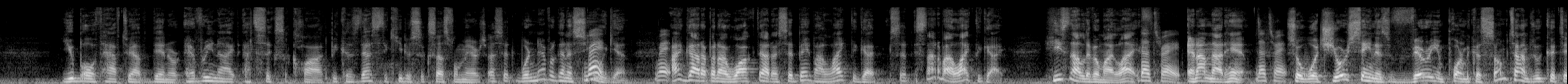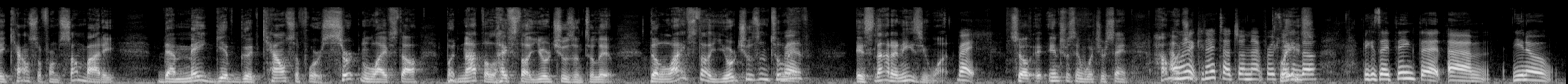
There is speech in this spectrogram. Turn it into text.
you both have to have dinner every night at six o'clock because that's the key to successful marriage. I said, we're never going to see you again. right. I got up and I walked out. I said, babe, I like the guy. I said, it's not about I like the guy. He's not living my life. That's right. And I'm not him. That's right. So what you're saying is very important because sometimes we could take counsel from somebody that may give good counsel for a certain lifestyle, but not the lifestyle you're choosing to live. The lifestyle you're choosing to Right. live is not an easy one. Right. So interesting what you're saying. How I much? wanna, can I touch on that for a Please. second, though? Because I think that um, you know,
